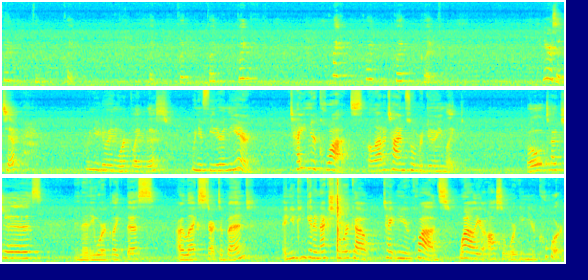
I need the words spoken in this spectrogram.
click, click, click, click, click, click, click, click, click, click. Here's a tip when you're doing work like this, when your feet are in the air. Tighten your quads. A lot of times when we're doing like toe touches and any work like this, our legs start to bend and you can get an extra workout tightening your quads while you're also working your core.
